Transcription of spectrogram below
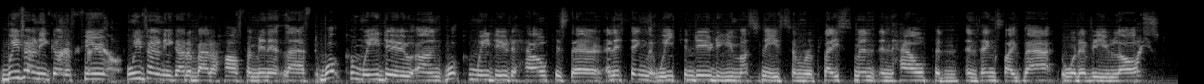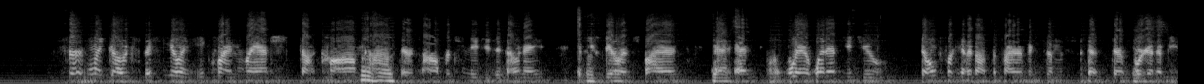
We've only got a few. We've only got about a half a minute left. What can we do? Um, what can we do to help? Is there anything that we can do? Do you must need some replacement and help and, and things like that? Whatever you lost. certainly go to the healingequineranch.com. Uh, Mhm. there's an opportunity to donate if you feel inspired. And, Yes. and where, whatever you do, don't forget about the fire victims. That, that we're going to be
